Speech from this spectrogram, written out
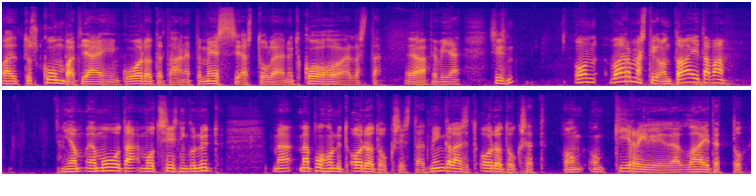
laitettu skumpat jäihin, kun odotetaan, että Messias tulee nyt KHLstä ja, ja vie. Siis on, varmasti on taitava ja, ja muuta, mutta siis niin kuin nyt mä, mä puhun nyt odotuksista, että minkälaiset odotukset on, on Kirillille laitettu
